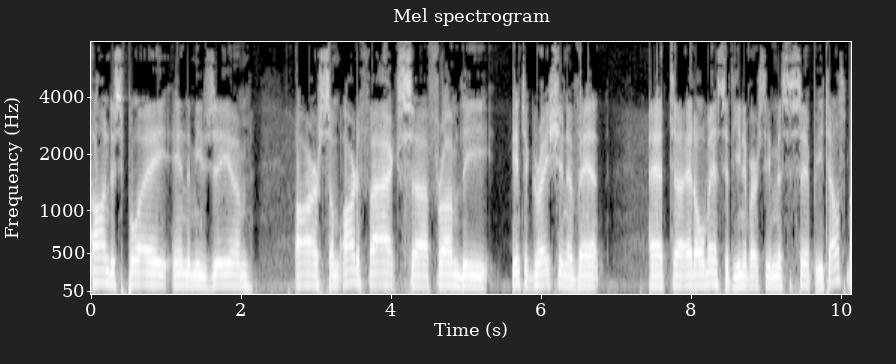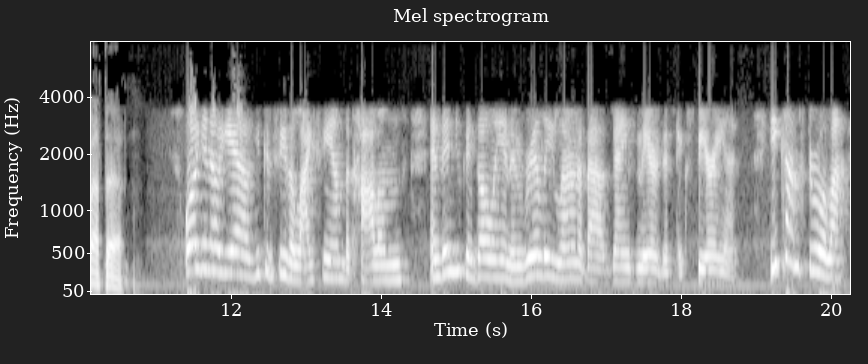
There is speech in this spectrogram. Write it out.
on display in the museum are some artifacts uh, from the integration event at uh, at Ole Miss at the University of Mississippi. Tell us about that. Well, you know, yeah, you can see the Lyceum, the columns, and then you can go in and really learn about James Meredith's experience. He comes through a lot.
